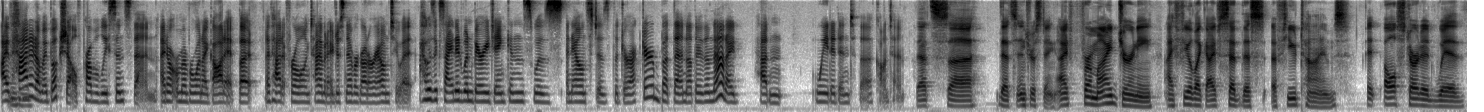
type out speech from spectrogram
I've had it on my bookshelf probably since then. I don't remember when I got it, but I've had it for a long time and I just never got around to it. I was excited when Barry Jenkins was announced as the director, but then other than that, I hadn't waded into the content. That's uh That's interesting. I for my journey, I feel like I've said this a few times. It all started with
